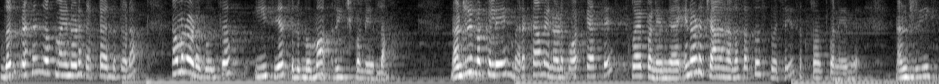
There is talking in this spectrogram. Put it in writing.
அதாவது ப்ரெசன்ஸ் ஆஃப் மைண்டோட கரெக்டாக இருந்துட்டோன்னா நம்மளோட கோல்ஸை ஈஸியாக சுலபமாக ரீச் பண்ணிடலாம் நன்றி மக்களே. மறக்காமல் என்னோட பாட்காஸ்ட்டை சப்ஸ்கிரைப் பண்ணிடுங்க என்னோடய சேனல் நல்லா சக்ஸஸ் பேர்ட்ஸையும் சப்ஸ்கிரைப் பண்ணிடுங்க நன்றி.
